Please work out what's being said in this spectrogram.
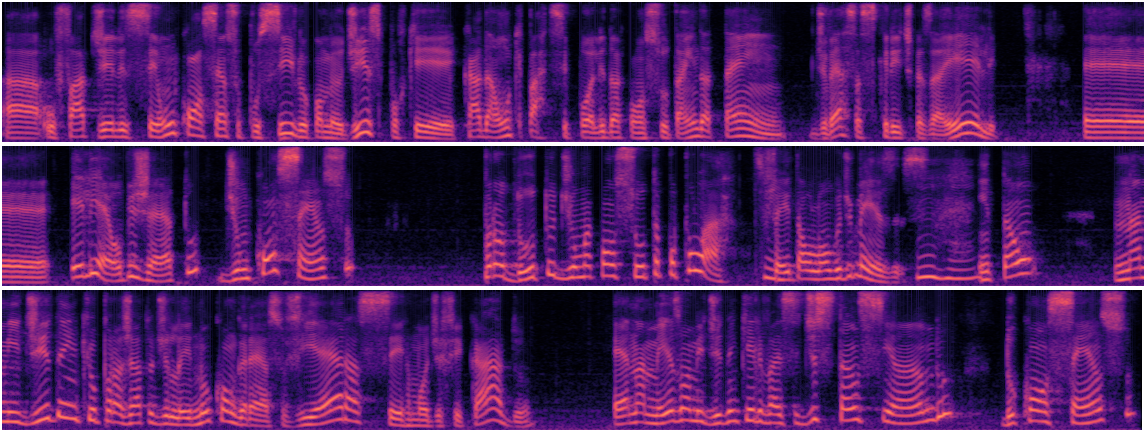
ah, o fato de ele ser um consenso possível, como eu disse, porque cada um que participou ali da consulta ainda tem diversas críticas a ele, é, ele é objeto de um consenso produto de uma consulta popular Sim. feita ao longo de meses. Uhum. Então, na medida em que o projeto de lei no Congresso vier a ser modificado, é na mesma medida em que ele vai se distanciando do consenso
